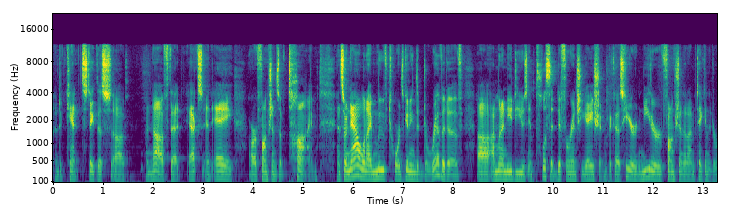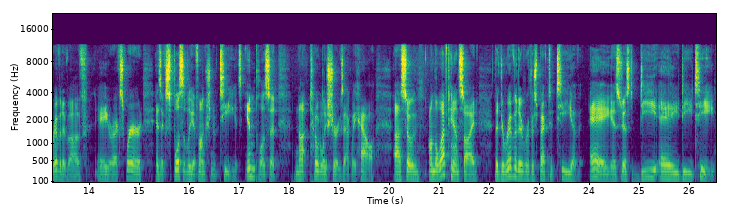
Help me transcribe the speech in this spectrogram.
I can't state this uh, enough that x and a are functions of time. And so now when I move towards getting the derivative, uh, I'm going to need to use implicit differentiation because here neither function that I'm taking the derivative of, a or x squared, is explicitly a function of t. It's implicit, not totally sure exactly how. Uh, so on the left-hand side, the derivative with respect to t of a is just dA dt.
